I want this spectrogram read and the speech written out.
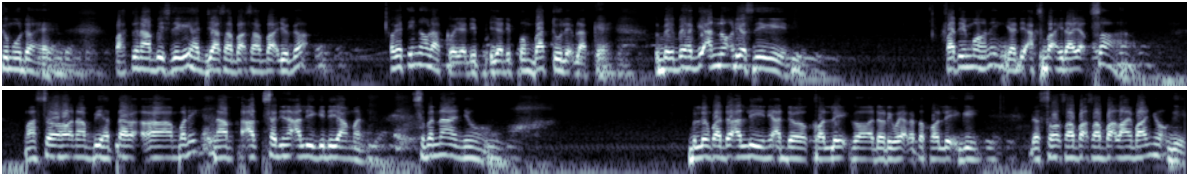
Kemudahan. Lepas tu Nabi sendiri hajar sahabat-sahabat juga. Orang tina belaka jadi jadi pembatu lek belakang. Lebih-lebih lagi anak dia sendiri ni. Fatimah ni jadi aksbab hidayah besar. Masa Nabi hantar uh, apa ni? Nabi Sadina Ali pergi di Yaman. Sebenarnya belum pada Ali ni ada Khalid ke ada riwayat kata Khalid lagi. Ada sahabat-sahabat lain banyak lagi.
